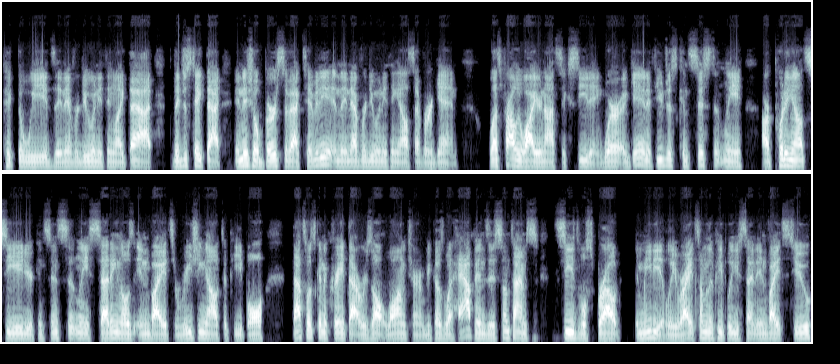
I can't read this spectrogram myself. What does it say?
pick the weeds, they never do anything like that. They just take that initial burst of activity and they never do anything else ever again well, that's probably why you're not succeeding. Where again, if you just consistently are putting out seed, you're consistently setting those invites, reaching out to people, that's what's going to create that result long term. Because what happens is sometimes seeds will sprout immediately, right? Some of the people you send invites to,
